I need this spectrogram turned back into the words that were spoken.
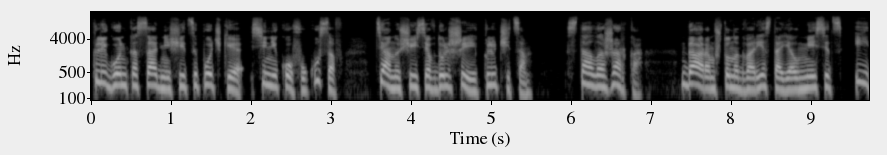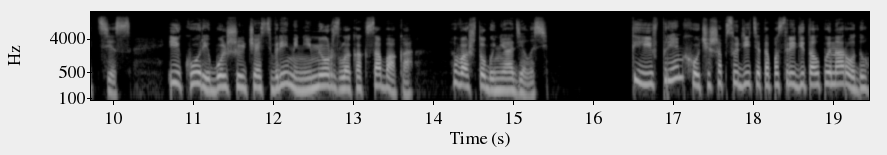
к легонько саднищей цепочке синяков-укусов, тянущейся вдоль шеи к ключицам, стало жарко. Даром, что на дворе стоял месяц Иттис, и Кори большую часть времени мерзла, как собака, во что бы ни оделась. «Ты и впрямь хочешь обсудить это посреди толпы народу?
